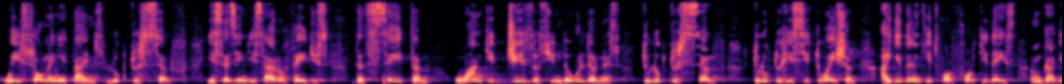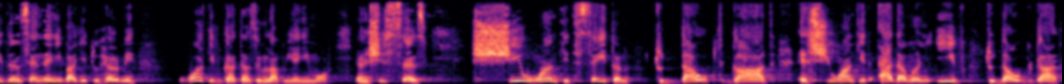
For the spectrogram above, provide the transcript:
We so many times look to self. It says in Desire of Ages that Satan wanted Jesus in the wilderness to look to self, to look to his situation. I didn't eat for 40 days and God didn't send anybody to help me. What if God doesn't love me anymore? And she says she wanted Satan to doubt God as she wanted Adam and Eve to doubt God.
